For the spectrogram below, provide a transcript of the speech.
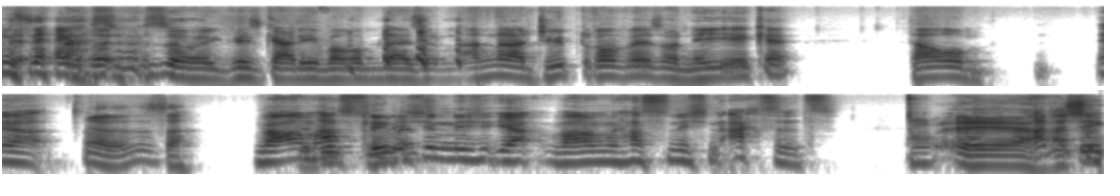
Sehr gut. Also, so, ich weiß gar nicht, warum da so ein anderer Typ drauf ist und nicht Ecke. Da oben. Ja. Ja, das ist er. Warum Das ist hast, du Clemens? nicht, nicht, ja, warum hast du nicht einen Achsitz? Äh, Hattest hatte du ich,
